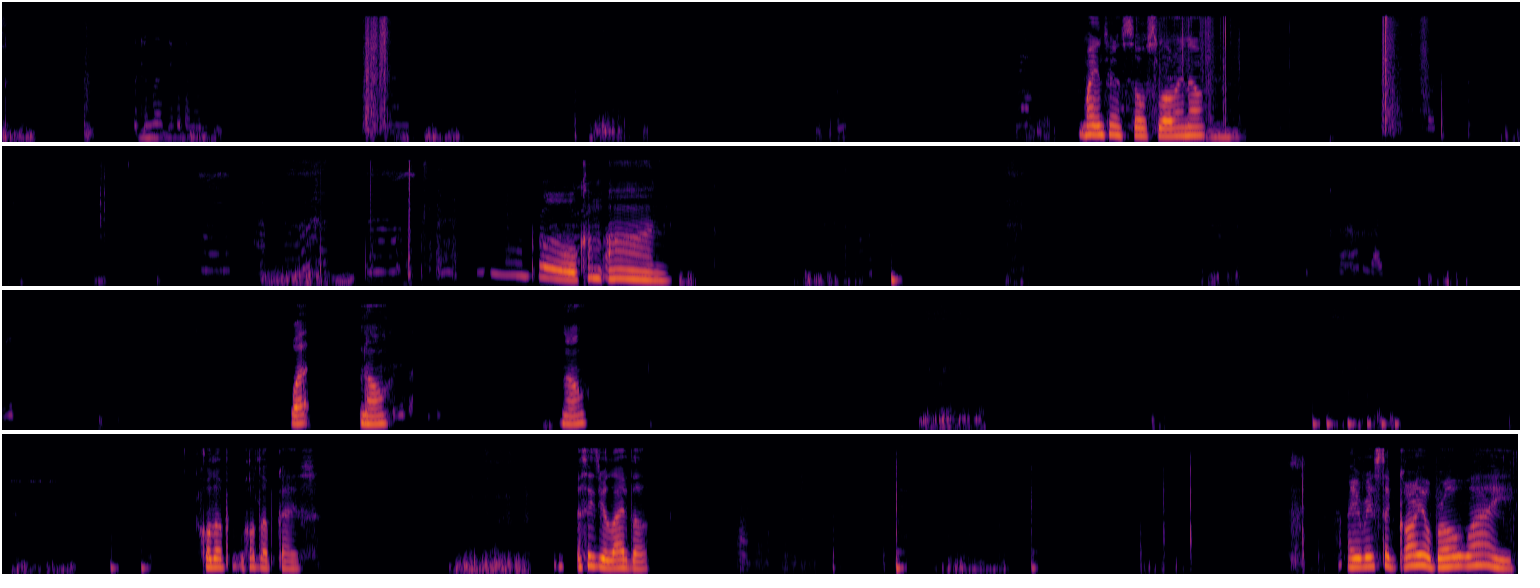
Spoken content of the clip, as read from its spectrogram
My internet's so slow right now. Bro, come on. What? No. No. Hold up, hold up, guys. This is your live though. I erased the Gario, bro. Why?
